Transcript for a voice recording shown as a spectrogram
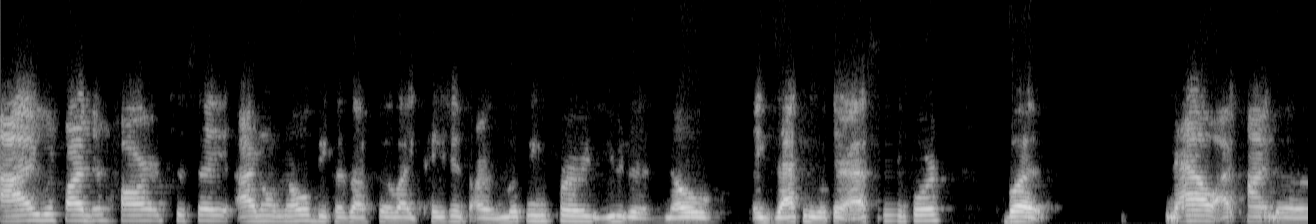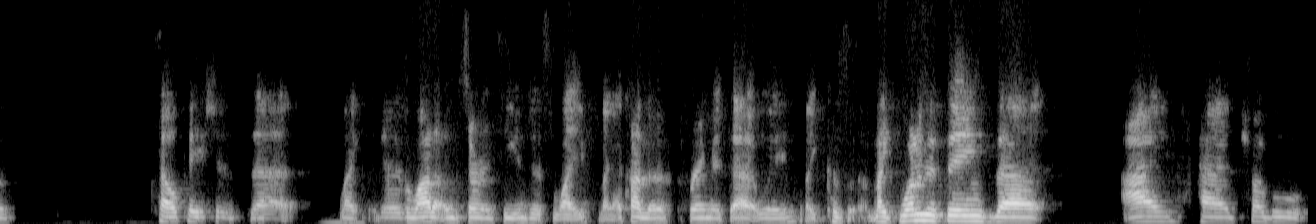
I would find it hard to say I don't know because I feel like patients are looking for you to know exactly what they're asking for. But now I kind of tell patients that like there's a lot of uncertainty in just life. Like I kind of frame it that way. Like because like one of the things that I had trouble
